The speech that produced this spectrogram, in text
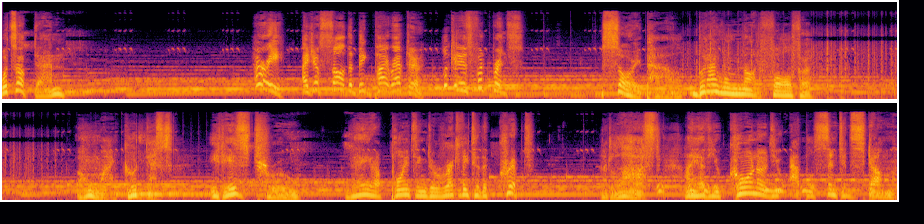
What's up, Dan? Hurry! I just saw the big pie raptor. Look at his footprints. Sorry, pal, but I will not fall for. Oh my goodness. It is true. They are pointing directly to the crypt. At last, I have you cornered, you apple scented scum.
